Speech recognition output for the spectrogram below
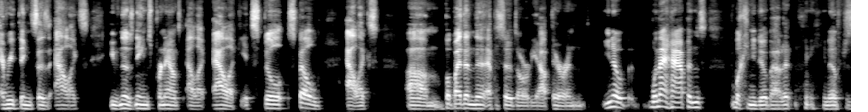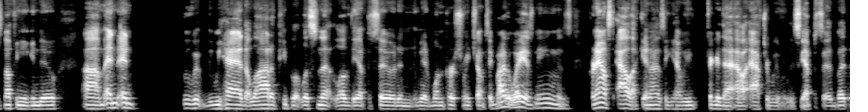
everything says Alex, even though his name's pronounced Alec. Alec, it's spill, spelled Alex. Um, but by then the episode's already out there, and you know when that happens, what can you do about it? you know, there's nothing you can do. Um, and and we, had a lot of people that listened that loved the episode, and we had one person reach out and say, "By the way, his name is pronounced Alec," and I was like, "Yeah, we figured that out after we released the episode." But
